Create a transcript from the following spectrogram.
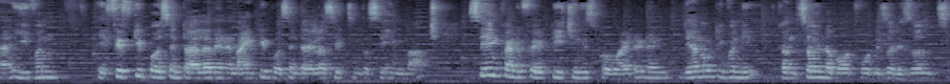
uh, even a 50 percentiler and a 90 percentiler sits in the same batch same kind of a teaching is provided and they are not even concerned about what is the results,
